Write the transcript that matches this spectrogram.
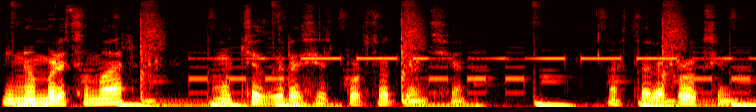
Mi nombre es Omar, muchas gracias por su atención. Hasta la próxima.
